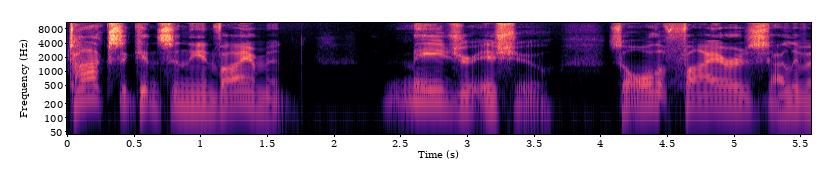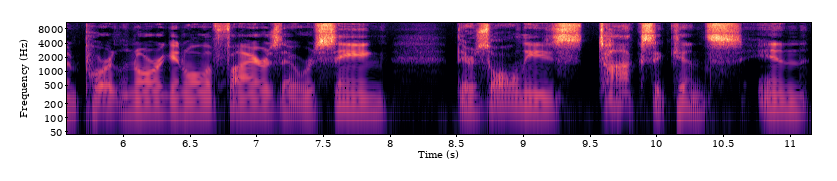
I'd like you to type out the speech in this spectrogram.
Toxicants in the environment, major issue. So all the fires, I live in Portland, Oregon, all the fires that we're seeing, there's all these toxicants in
